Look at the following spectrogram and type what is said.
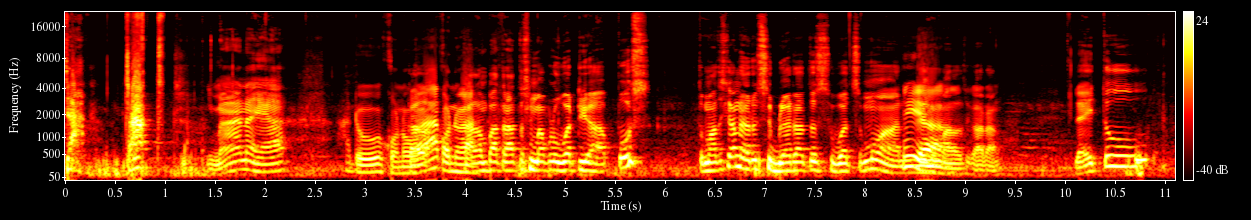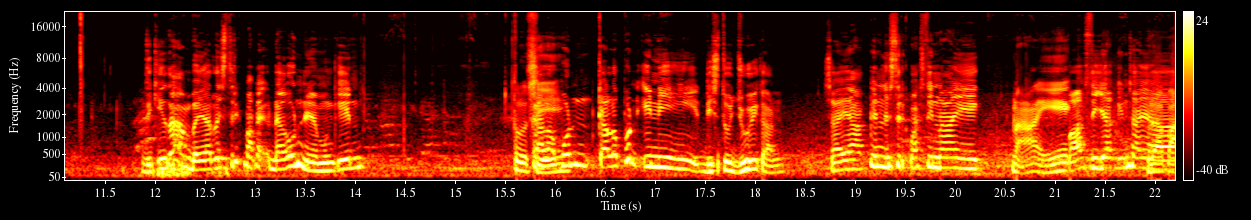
Cak, cak. Gimana ya? Aduh, kono lah, kono kalau 450 watt dihapus, otomatis kan harus 900 watt semua Iya. minimal sekarang. Nah itu di kita bayar listrik pakai daun ya mungkin. Sih. Kalaupun kalaupun ini disetujui kan, saya yakin listrik pasti naik. naik. Pasti yakin saya. Berapa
